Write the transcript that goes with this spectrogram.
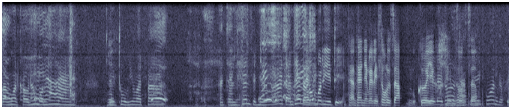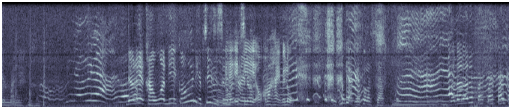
บางงวดเข้าทั้งบนทั้งล่างเลขทูบอยู่วัดป้าอาจารย์แท่นเป็นหยังวะอาจารย์แท่นอารมณ์บ่ดีติแทนแทนอยากได้เล่นโทรศัพท์ลูกเคยอยากได้โทเล่นรโทรศัพท์ศัพเลท์ขงวดก็เป็นบัดนี้เดี๋ยวเลขเข้างวดนี้ก่อน FC สิซื้อให้มาเอฟให้ซีเนาะเอาเอามาให้ไหมลูก มันอยากได้โทรศัพท์เดี๋ยวเดี๋ยวเดี๋ยวไปไปไปไป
